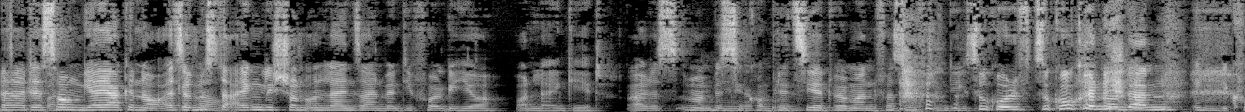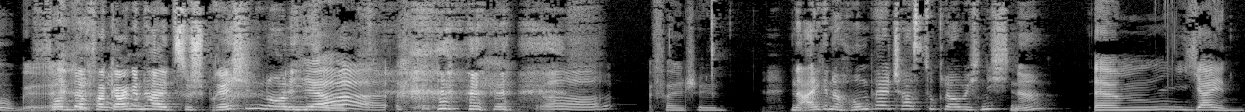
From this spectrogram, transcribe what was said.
Äh, der Song, ja, ja, genau. Also genau. er müsste eigentlich schon online sein, wenn die Folge hier online geht. Alles immer ein bisschen ja, kompliziert, cool. wenn man versucht, in die Zukunft zu gucken und dann von der Vergangenheit zu sprechen und ja. so. ja, voll schön. Eine eigene Homepage hast du, glaube ich, nicht, ne? Ähm, jein.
